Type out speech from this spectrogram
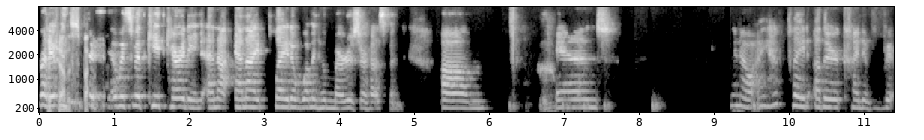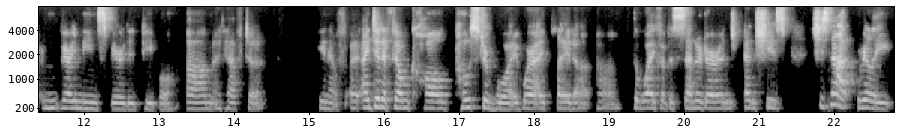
But it was, the it was with Keith Carradine, and I, and I played a woman who murders her husband. Um, and, you know, I have played other kind of ve- very mean spirited people. Um, I'd have to, you know, I, I did a film called Poster Boy where I played a, uh, the wife of a senator, and and she's she's not really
